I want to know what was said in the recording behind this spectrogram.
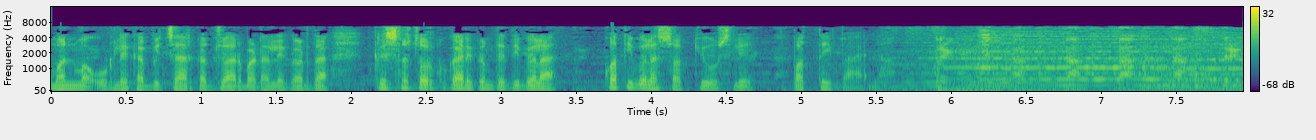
मनमा उर्लेका विचारका ज्वारबाटले गर्दा कृष्णचोरको कार्यक्रम त्यति बेला कति बेला सकियो उसले पत्तै पाएन।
